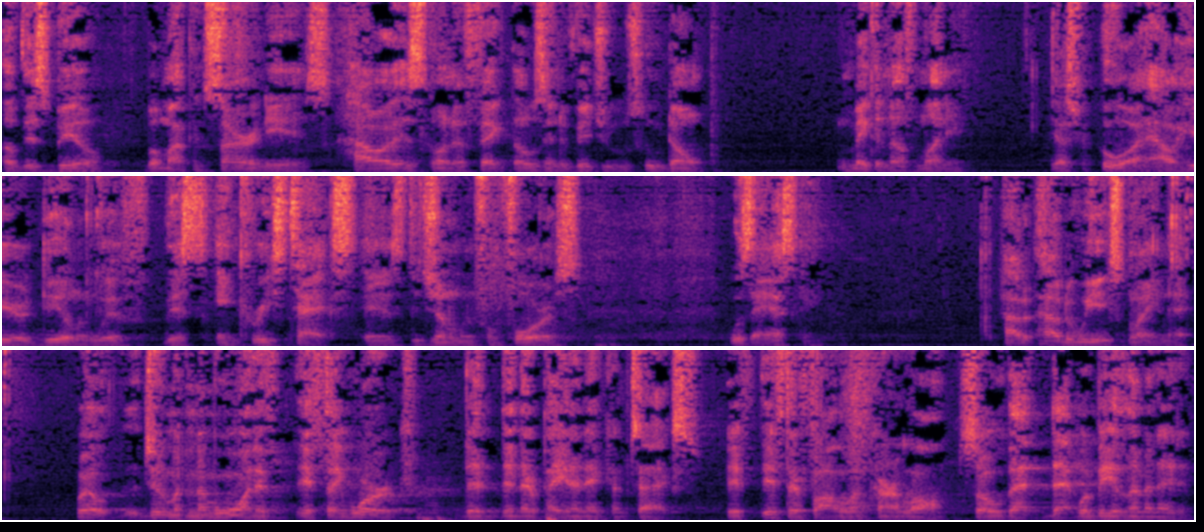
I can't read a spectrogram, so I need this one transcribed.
of this bill, but my concern is how it's going to affect those individuals who don't make enough money. Yes, sir. Who are out here dealing with this increased tax, as the gentleman from Forest was asking. How do, how do we explain that? Well, gentlemen, number one, if, if they work, then, then they're paying an income tax if, if they're following current law. So that, that would be eliminated.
